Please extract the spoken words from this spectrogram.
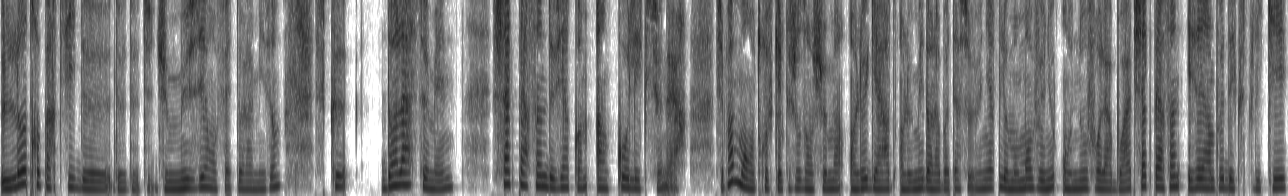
L'autre partie de, de, de, du musée en fait de la maison, ce que dans la semaine, chaque personne devient comme un collectionneur. Je sais pas, moi, on trouve quelque chose en chemin, on le garde, on le met dans la boîte à souvenirs. Le moment venu, on ouvre la boîte. Chaque personne essaie un peu d'expliquer,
